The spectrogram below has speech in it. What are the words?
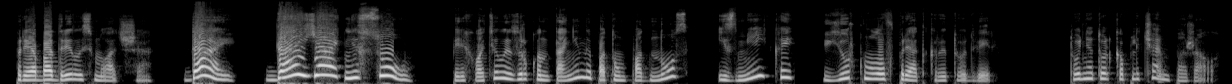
– приободрилась младшая. «Дай! Дай я отнесу!» перехватила из рук Антонины, потом поднос и змейкой юркнула в приоткрытую дверь. Тоня только плечами пожала.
